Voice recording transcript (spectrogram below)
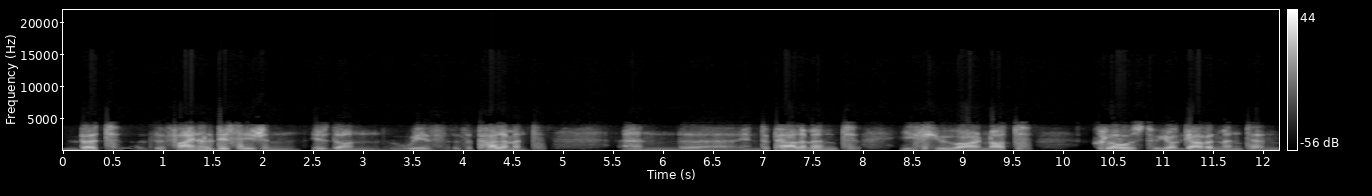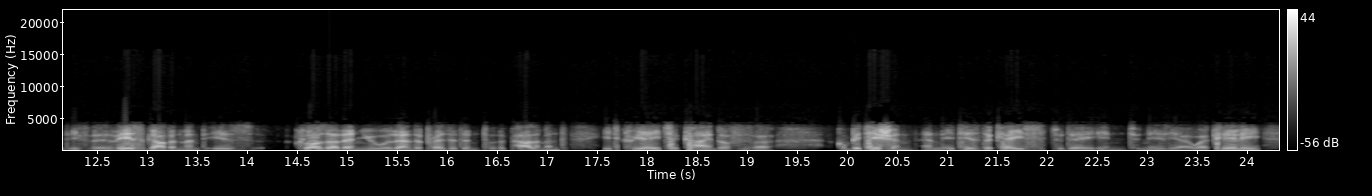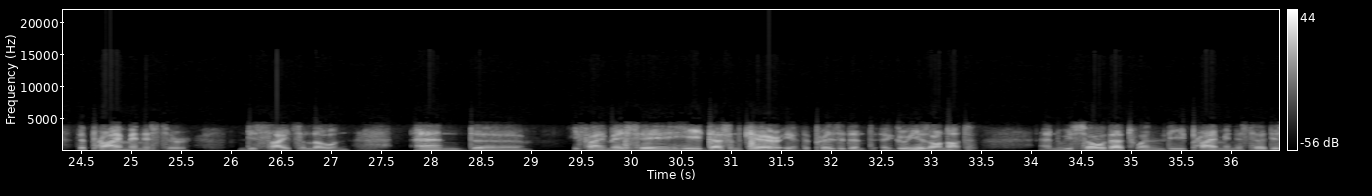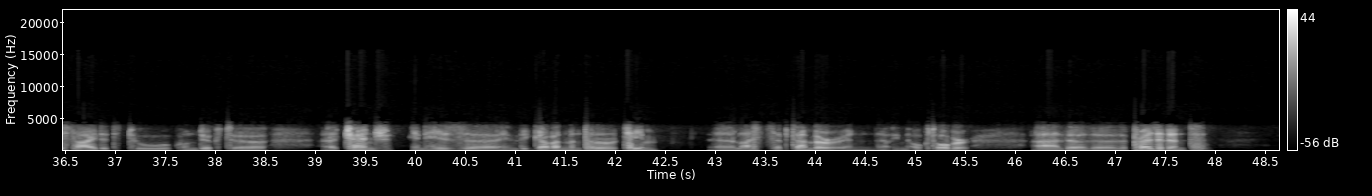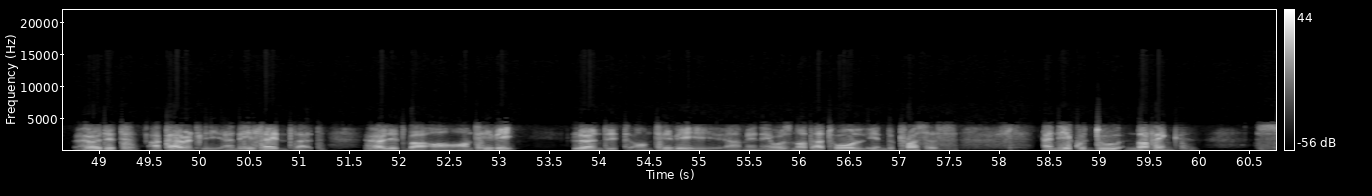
But the final decision is done with the parliament. And uh, in the parliament, if you are not close to your government and if the, this government is closer than you, than the president to the parliament, it creates a kind of uh, competition. And it is the case today in Tunisia, where clearly the prime minister decides alone. And uh, if I may say, he doesn't care if the president agrees or not. And we saw that when the prime minister decided to conduct uh, a change in his uh, in the governmental team last September in uh, in October, uh, the, the the president heard it apparently, and he said that heard it by, on, on TV, learned it on TV. I mean, he was not at all in the process, and he could do nothing.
